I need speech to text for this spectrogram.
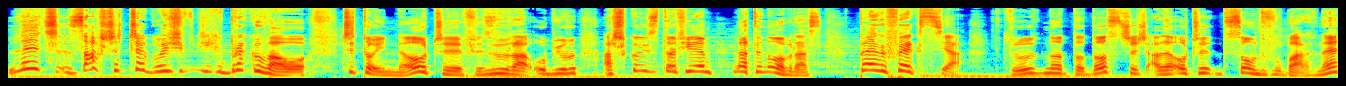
lecz zawsze czegoś w nich brakowało. Czy to inne oczy, fryzura, ubiór, aż w końcu trafiłem na ten obraz. Perfekcja! Trudno to dostrzec, ale oczy są dwubarwne.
